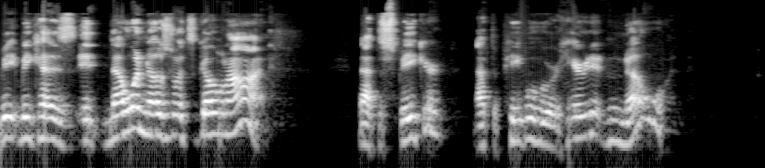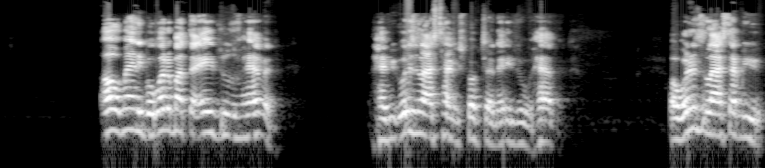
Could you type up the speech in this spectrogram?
Be, because it, no one knows what's going on. Not the speaker, not the people who are hearing it, no one. Oh, Manny, but what about the angels of heaven? Have you, when was the last time you spoke to an angel of heaven? oh, when is the last time you,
